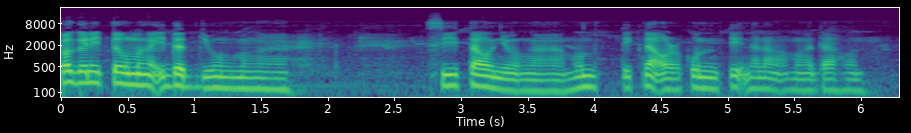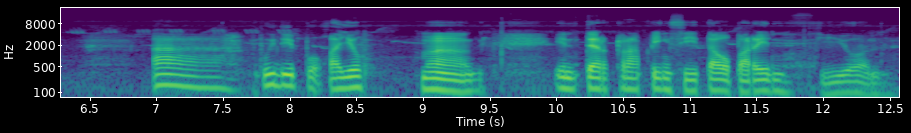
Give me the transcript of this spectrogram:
Pag ganitong mga edad yung mga sitaw nyo nga muntik na or kunti na lang ang mga dahon ah pwede po kayo mag intercropping sitaw pa rin. Yun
